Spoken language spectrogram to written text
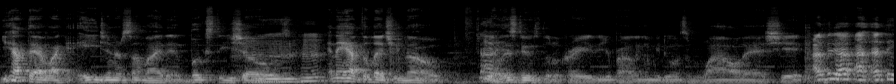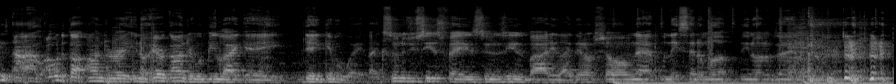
you have to have like an agent or somebody that books these shows, Mhm. and they have to let you know. Oh, Yo, yeah. this dude's a little crazy. You're probably gonna be doing some wild ass shit. I think I, I- I think I, I would have thought Andre, you know, Eric Andre would be like a dead giveaway. Like as soon as you see his face, as soon as you see his body, like they don't show him that when they set him up. You know what I'm saying?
